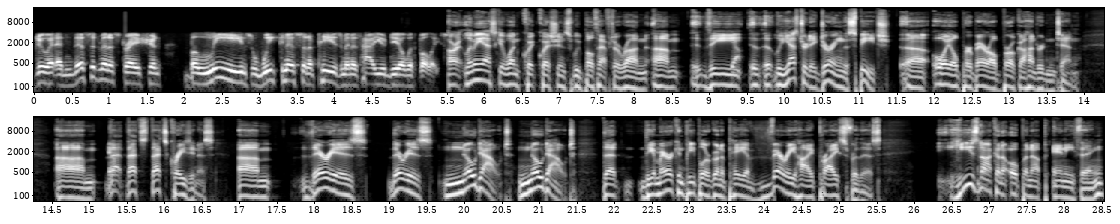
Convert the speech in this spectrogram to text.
do it and this administration believes weakness and appeasement is how you deal with bullies. All right, let me ask you one quick question. So we both have to run. Um, the uh, yesterday during the speech, uh, oil per barrel broke 110. Um, That that's that's craziness. Um, there is there is no doubt, no doubt that the American people are going to pay a very high price for this. He's not going to open up anything.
